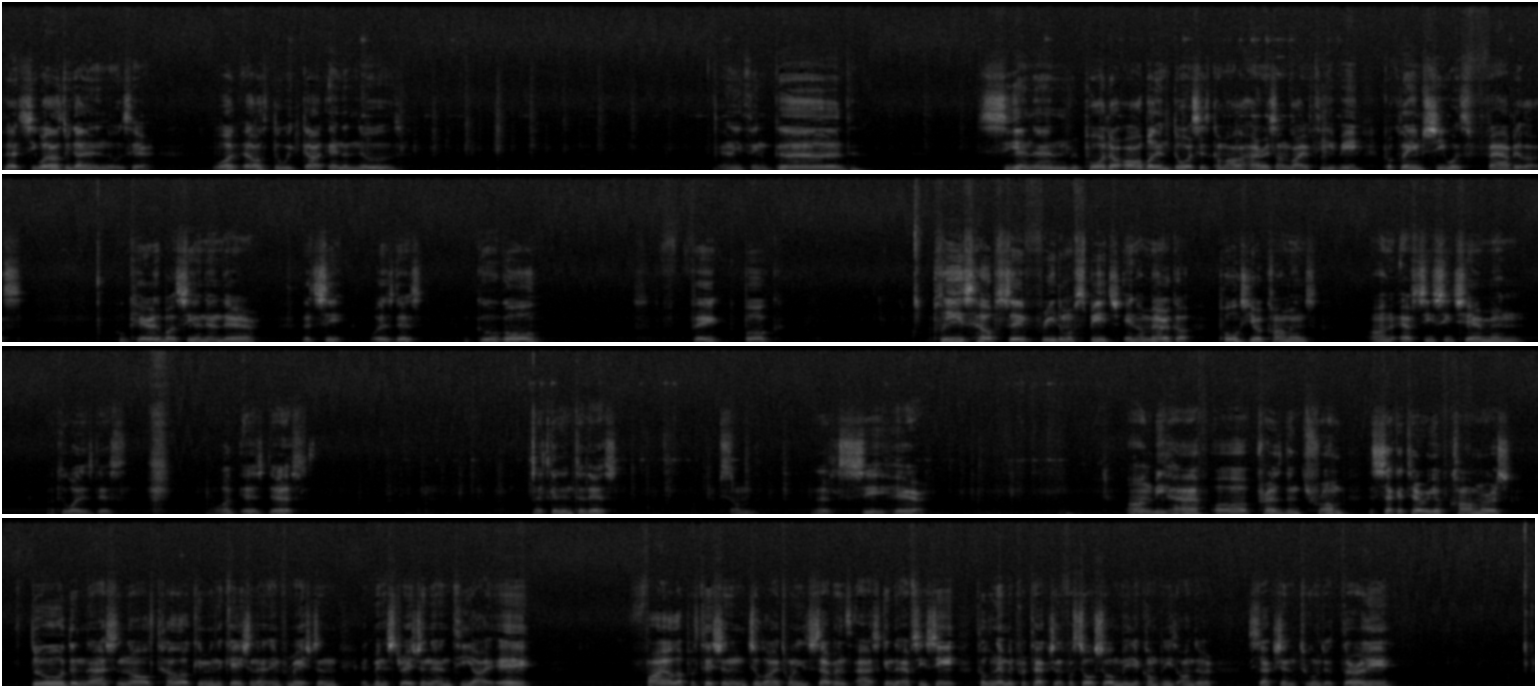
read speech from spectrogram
Let's see what else we got in the news here. What else do we got in the news? Anything good? CNN reporter all but endorses Kamala Harris on live TV, proclaims she was fabulous. Who cares about CNN there? Let's see. What is this? Google, Facebook. Please help save freedom of speech in America. Post your comments on FCC chairman. Okay, what is this? What is this? Let's get into this. Some let's see here. On behalf of President Trump, the Secretary of Commerce, through the National Telecommunication and Information Administration NTIA, filed a petition July 27th asking the FCC to limit protections for social media companies under Section 230.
